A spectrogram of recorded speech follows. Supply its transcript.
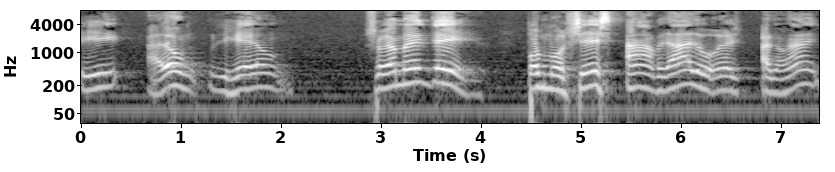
y Aarón dijeron, solamente por Moisés ha hablado Adonai,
